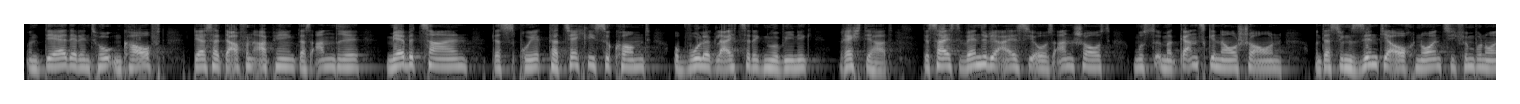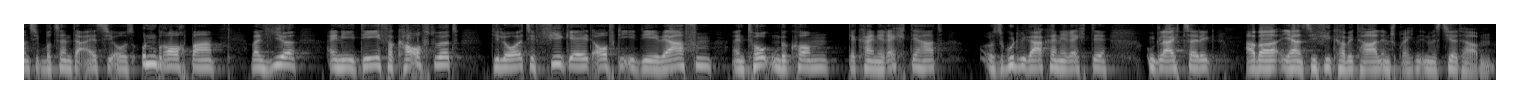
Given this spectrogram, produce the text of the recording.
Und der, der den Token kauft, der ist halt davon abhängig, dass andere mehr bezahlen, dass das Projekt tatsächlich so kommt, obwohl er gleichzeitig nur wenig Rechte hat. Das heißt, wenn du die ICOs anschaust, musst du immer ganz genau schauen. Und deswegen sind ja auch 90, 95 Prozent der ICOs unbrauchbar, weil hier eine Idee verkauft wird, die Leute viel Geld auf die Idee werfen, einen Token bekommen, der keine Rechte hat oder so gut wie gar keine Rechte und gleichzeitig aber ja, sie viel Kapital entsprechend investiert haben.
